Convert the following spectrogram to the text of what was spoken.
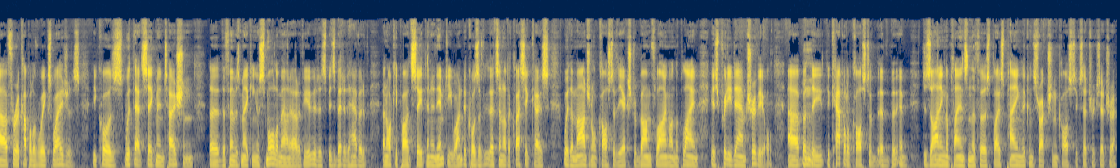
uh, for a couple of weeks' wages because with that segmentation. The, the firm is making a small amount out of you, but it's, it's better to have a, an occupied seat than an empty one because of, that's another classic case where the marginal cost of the extra bum flying on the plane is pretty damn trivial. Uh, but the, the capital cost of, of, of designing the planes in the first place, paying the construction costs, et cetera, et cetera,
